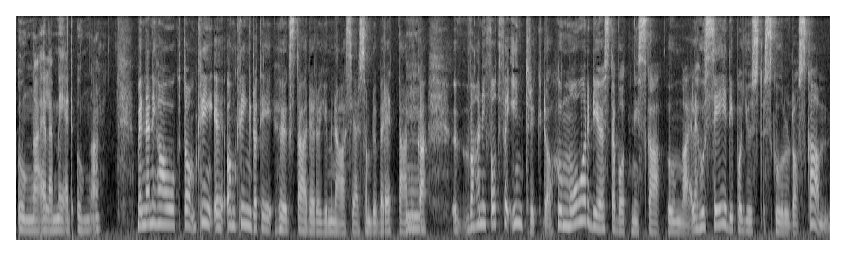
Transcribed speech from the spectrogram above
unga eller med unga. Men när ni har åkt omkring, eh, omkring då till högstadier och gymnasier, som du berättade Annika, mm. vad har ni fått för intryck då? Hur mår de österbottniska unga, eller hur ser de på just skuld och skam?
